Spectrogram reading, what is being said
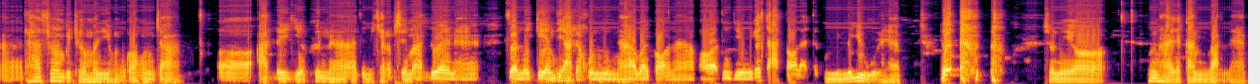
เอ่อถ้าช่วงปิดเทอมพอดีผมก็คงจะเอ่ออัดได้เยอะขึ้นนะ อาจจะมีแขกรับเชิญมาอัดด้วยนะฮะ ส่วนในเกมที่อัดกับคุณมินนะฮะไว้ก่อนนะเพราะจริงๆนี่ก็จะอัดต่อแหละแต่คุณมินไม่อยู่นะครับช่วงนี้ก็เพิ่งหายจากการเป็นหวัดนะครับ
